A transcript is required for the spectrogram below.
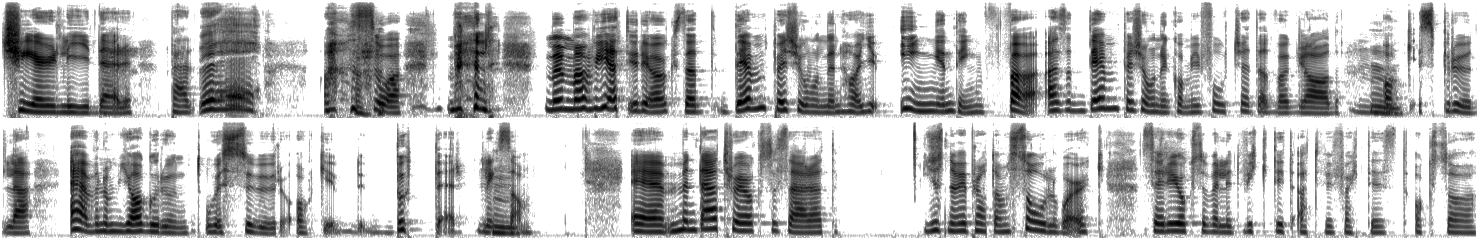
cheerleader. Bara, "Åh!" så. Men, men man vet ju det också att den personen har ju ingenting för... Alltså den personen kommer ju fortsätta att vara glad Mm. och sprudla även om jag går runt och är sur och butter. Liksom. Eh, men där tror jag också så här att just när vi pratar om soulwork så är det ju också väldigt viktigt att vi faktiskt också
